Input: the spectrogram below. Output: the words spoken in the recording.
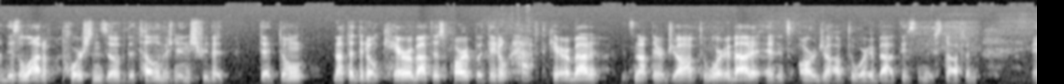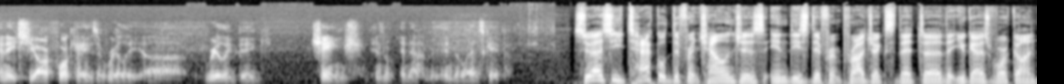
there's a lot of portions of the television industry that that don't not that they don't care about this part, but they don't have to care about it. It's not their job to worry about it, and it's our job to worry about this new stuff. And and HDR 4K is a really uh, really big change in in, in the landscape. So as you tackle different challenges in these different projects that uh, that you guys work on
